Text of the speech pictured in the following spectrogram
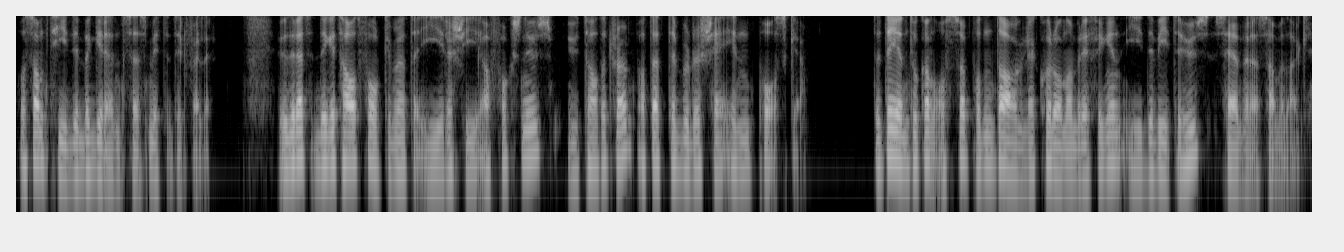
og samtidig begrense smittetilfeller. Under et digitalt folkemøte i regi av Fox News uttalte Trump at dette burde skje innen påske. Dette gjentok han også på den daglige koronabrifingen i Det hvite hus senere samme dag.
